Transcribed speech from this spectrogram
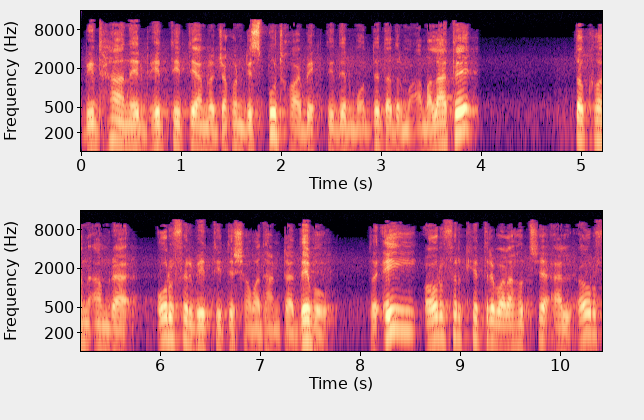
বিধানের ভিত্তিতে আমরা যখন ডিসপুট হয় ব্যক্তিদের মধ্যে, তাদের আমালাতে তখন আমরা ওরফের ভিত্তিতে সমাধানটা দেব। তো এই ওরফের ক্ষেত্রে বলা হচ্ছে, আল ওরফ,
